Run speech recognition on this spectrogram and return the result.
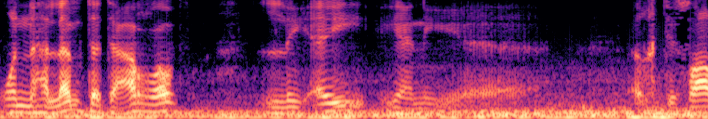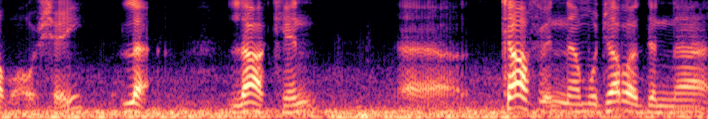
وإنها لم تتعرض لأي يعني اغتصاب أو شيء؟ لا. لكن آه، كافي إنه مجرد إنه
